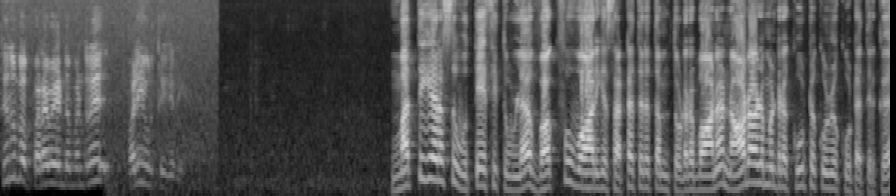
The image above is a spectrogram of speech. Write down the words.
திரும்ப பெற வேண்டும் என்று வலியுறுத்துகிறேன். மத்திய அரசு உத்தேசித்துள்ள வக்ஃபு வாரிய சட்டத்திருத்தம் தொடர்பான நாடாளுமன்ற கூட்டுக்குழு கூட்டத்திற்கு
